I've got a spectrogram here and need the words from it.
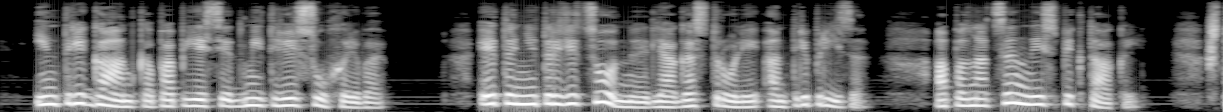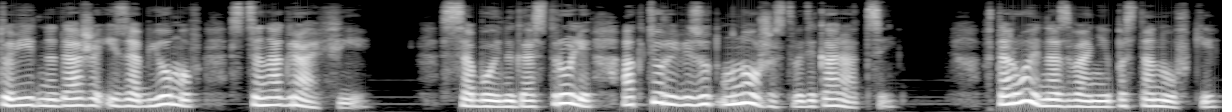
– интриганка» по пьесе Дмитрия Сухарева. Это не традиционная для гастролей антреприза, а полноценный спектакль, что видно даже из объемов сценографии. С собой на гастроли актеры везут множество декораций. Второе название постановки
